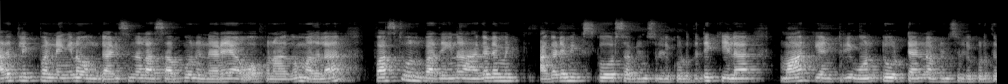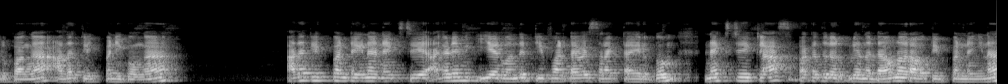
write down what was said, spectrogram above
அதை கிளிக் பண்ணீங்கன்னா உங்களுக்கு அடிஷ்னலாக சப்னு நிறையா ஓப்பன் ஆகும். அதில் ஃபர்ஸ்ட் ஒன் பார்த்தீங்கன்னா அகடமிக் அகடமிக் ஸ்கோர்ஸ் அப்படின்னு சொல்லி கொடுத்துட்டு கீழே mark entry one to ten அப்படின்னு சொல்லி கொடுத்துருப்பாங்க. அதை கிளிக் பண்ணிக்கோங்க. அதை கிளிக் பண்ணிட்டீங்கன்னா நெக்ஸ்ட் அகடமிக் இயர் வந்து டிஃபால்ட்டாகவே செலக்ட் ஆகிருக்கும் நெக்ஸ்ட் கிளாஸ் பக்கத்தில் இருக்கக்கூடிய அந்த டவுன் ஆராவை கிளிக் பண்ணிங்கன்னா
